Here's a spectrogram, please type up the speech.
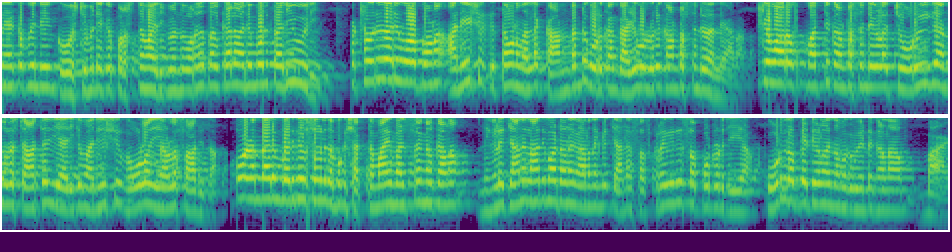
മേക്കപ്പിന്റെയും കോസ്റ്റ്യൂമിന്റെയും ഒക്കെ പ്രശ്നമായിരിക്കുമെന്ന് പറഞ്ഞ് തൽക്കാലം അനുമോൾ തടിയൂരി പക്ഷെ ഒരു കാര്യം ഉറപ്പാണ് അനീഷ് ഇത്തവണ നല്ല കണ്ടന്റ് കൊടുക്കാൻ കഴിവുള്ള ഒരു കണ്ടസ്റ്റന്റ് തന്നെയാണ്. മിക്കവാറും മറ്റ് കണ്ടസ്റ്റന്റുകളെ ചൊറിയുക എന്നുള്ള സ്ട്രാറ്റജി ആയിരിക്കും അനീഷ് ഫോളോ ചെയ്യാനുള്ള സാധ്യത. അപ്പോൾ എന്തായാലും വരും ദിവസങ്ങളിൽ നമുക്ക് ശക്തമായ മത്സരങ്ങൾ കാണാം. നിങ്ങൾ ചാനൽ ആദ്യമായിട്ടാണ് കാണുന്നതെങ്കിൽ ചാനൽ സബ്സ്ക്രൈബ് ചെയ്ത് സപ്പോർട്ടോട് ചെയ്യുക. കൂടുതൽ അപ്ഡേറ്റുകളായി നമുക്ക് വീണ്ടും കാണാം. ബൈ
